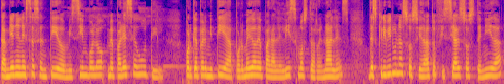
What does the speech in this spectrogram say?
También en ese sentido mi símbolo me parece útil porque permitía, por medio de paralelismos terrenales, describir una sociedad oficial sostenida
